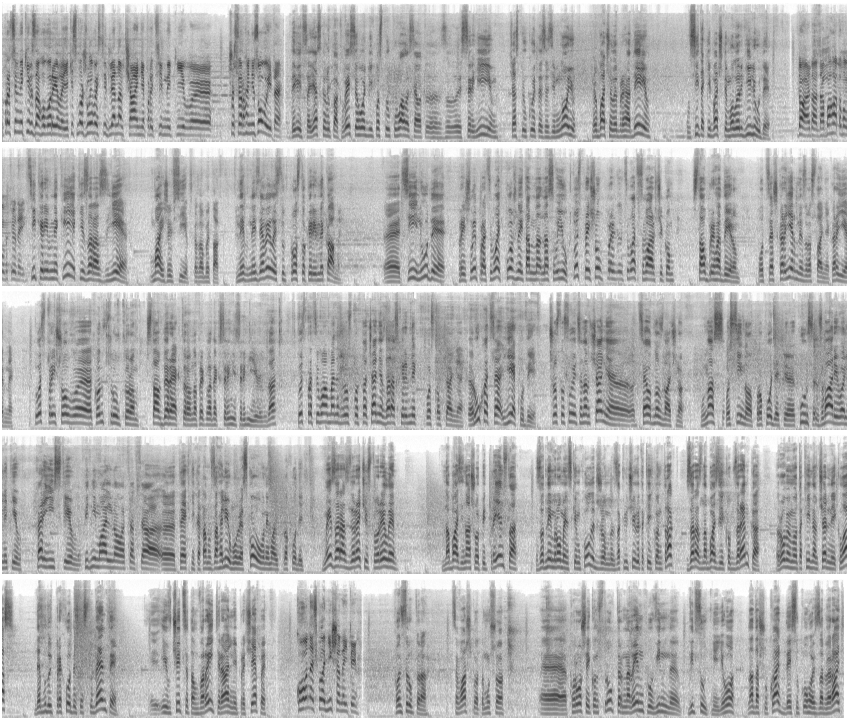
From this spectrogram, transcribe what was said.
про працівників заговорили. Якісь можливості для навчання працівників. е, Щось організовуєте? Дивіться, я скажу так: ви сьогодні поспілкувалися от, е, з Сергієм, зараз спілкуєтеся зі мною. Ви бачили бригадирів. Всі такі, бачите, молоді люди. Да, да, да, багато молодих людей. Ті керівники, які зараз є, майже всі, я б сказав би так, не, не з'явились тут просто керівниками. Е, ці люди прийшли працювати кожний там на, на свою. Хтось прийшов працювати сварщиком, став бригадиром. От це ж кар'єрне зростання, кар'єрне. Хтось прийшов е, конструктором, став директором, наприклад, як Сергій Сергійович. Да? Хтось працював менеджером з постачання, зараз керівник постачання. Рухатися є куди. Що стосується навчання, е, це однозначно. У нас постійно проходять е, курси зварювальників, карістів, піднімального ця вся е, техніка. Там взагалі обов'язково вони мають проходити. Ми зараз, до речі, створили на базі нашого підприємства з одним роменським коледжем, заключили такий контракт. Зараз на базі Кобзаренка робимо такий навчальний клас, де будуть приходити студенти і- вчитися там варити реальні причепи Кого найскладніше знайти? конструктора. Це важко, тому що хороший конструктор на ринку він е, відсутній. Його треба шукати, десь у когось забирати.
